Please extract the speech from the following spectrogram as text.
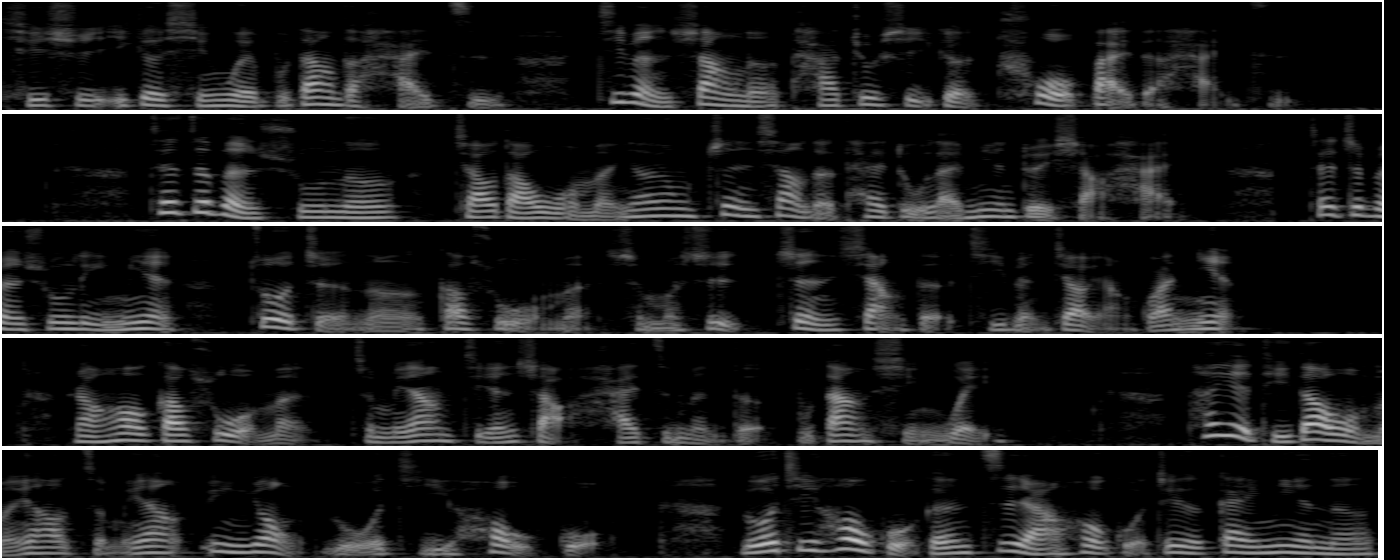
其实一个行为不当的孩子，基本上呢，他就是一个挫败的孩子。在这本书呢，教导我们要用正向的态度来面对小孩。在这本书里面，作者呢告诉我们什么是正向的基本教养观念，然后告诉我们怎么样减少孩子们的不当行为。他也提到我们要怎么样运用逻辑后果。逻辑后果跟自然后果这个概念呢，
